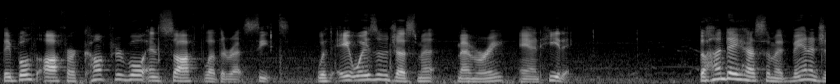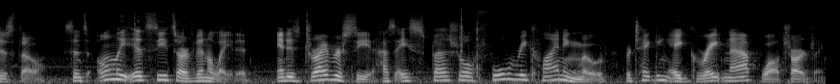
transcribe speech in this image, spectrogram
they both offer comfortable and soft leatherette seats, with 8 ways of adjustment, memory, and heating. The Hyundai has some advantages though, since only its seats are ventilated, and its driver's seat has a special full reclining mode for taking a great nap while charging.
